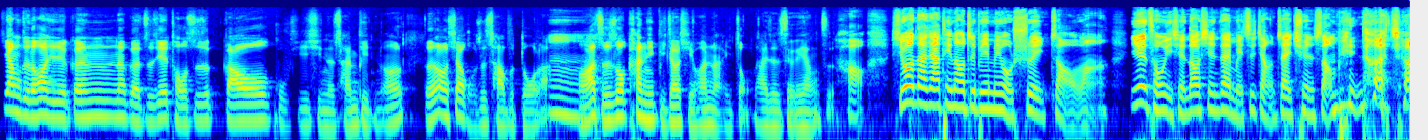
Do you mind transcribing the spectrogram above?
这样子的话，其实跟那个直接投资高股息型的产品，然后得到的效果是差不多啦。嗯，它只是说看你比较喜欢哪一种，还是这个样子。好，希望大家听到这边没有睡着啦，因为从以前到现在，每次讲债券商品，大家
